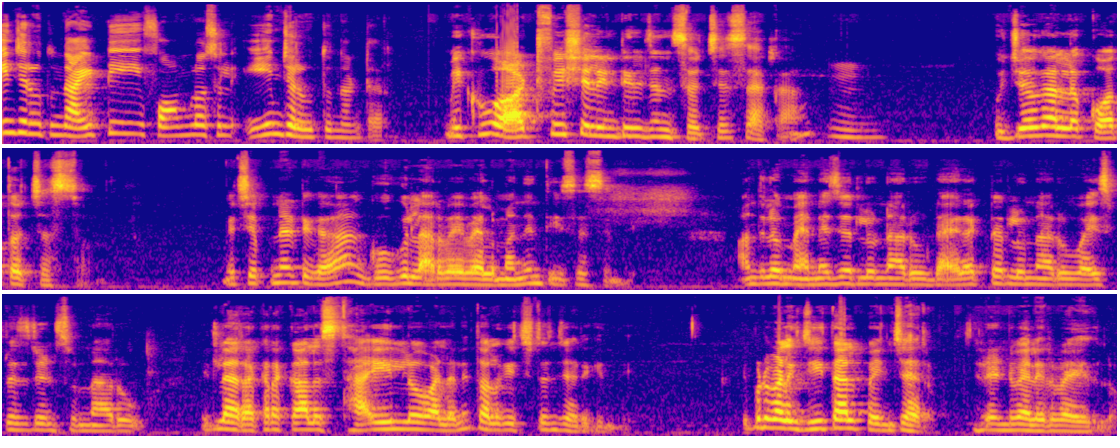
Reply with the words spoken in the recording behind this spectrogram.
ఏం జరుగుతుంది? ఐటీ ఫామ్లో అసలు ఏం జరుగుతుందంటారు? మీకు ఆర్టిఫిషియల్ ఇంటెలిజెన్స్ వచ్చేసాక ఉద్యోగాల్లో కోత వచ్చేస్తుంది. మీరు చెప్పినట్టుగా గూగుల్ అరవై వేల మందిని తీసేసింది. అందులో మేనేజర్లు ఉన్నారు డైరెక్టర్లు ఉన్నారు వైస్ ప్రెసిడెంట్స్ ఉన్నారు. ఇట్లా రకరకాల స్థాయిల్లో వాళ్ళని తొలగించడం జరిగింది. ఇప్పుడు వాళ్ళకి జీతాలు పెంచారు. రెండు వేల ఇరవై ఐదులో.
